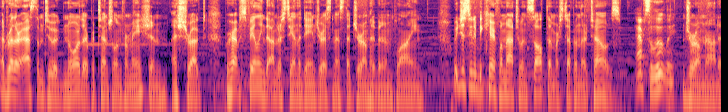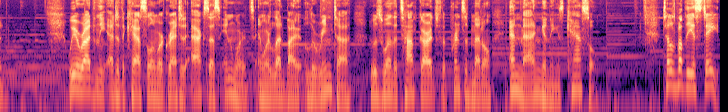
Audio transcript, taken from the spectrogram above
I'd rather ask them to ignore their potential information, I shrugged, perhaps failing to understand the dangerousness that Jerome had been implying. We just need to be careful not to insult them or step on their toes. Absolutely. Jerome nodded. We arrived on the edge of the castle and were granted access inwards and were led by Lorinta, who was one of the top guards for the Prince of Metal and Manganese Castle. Tell us about the estate,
